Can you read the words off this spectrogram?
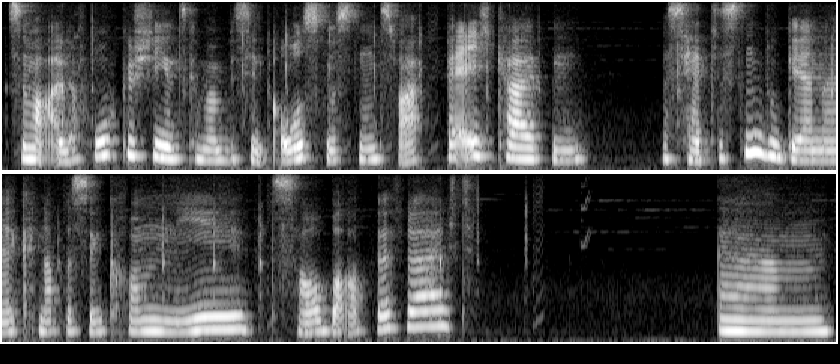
Jetzt sind wir alle hochgestiegen. Jetzt können wir ein bisschen ausrüsten. Und zwar Fähigkeiten. Was hättest denn du gerne? Knappes Entkommen? Nee. Zauberabwehr vielleicht? Ähm,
